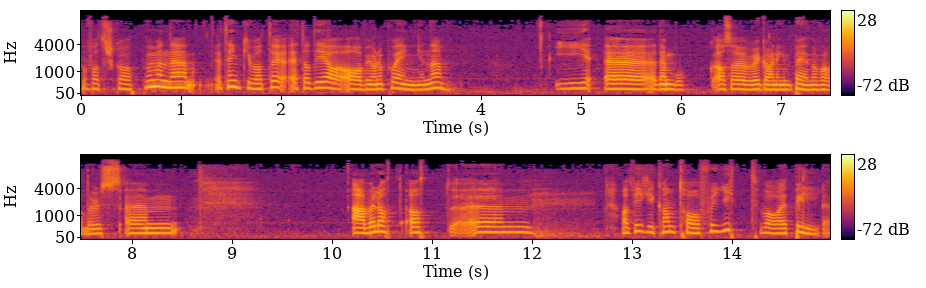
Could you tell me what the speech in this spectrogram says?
forfatterskapet. Men jeg, jeg tenker jo at det, et av de avgjørende poengene i uh, den bok, altså 'Regarding the Pain of Others', um, er vel at, at, um, at, vi ikke kan ta for gitt hva et bilde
